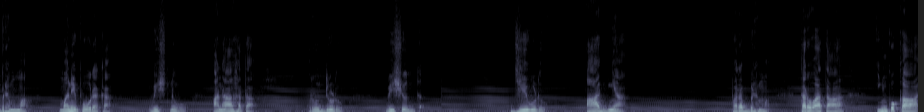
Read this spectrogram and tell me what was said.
బ్రహ్మ మణిపూరక విష్ణువు అనాహత రుద్రుడు విశుద్ధ జీవుడు ఆజ్ఞ పరబ్రహ్మ. తర్వాత ఇంకొక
